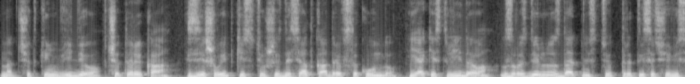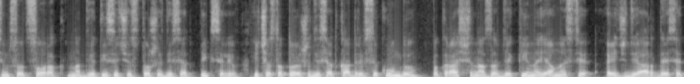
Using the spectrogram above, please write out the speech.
надчітким відео в 4К зі швидкістю 60 кадрів в секунду. Якість відео з роздільною здатністю 3840 на 2160 пікселів і частотою 60 кадрів в секунду покращена завдяки наявності HDR 10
